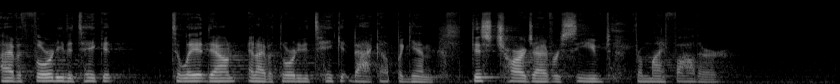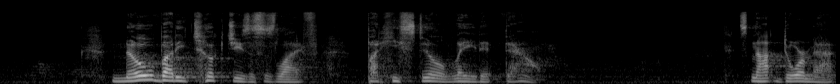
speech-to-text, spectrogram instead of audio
I have authority to take it, to lay it down, and I have authority to take it back up again. This charge I have received from my Father. Nobody took Jesus' life, but he still laid it down. It's not doormat,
